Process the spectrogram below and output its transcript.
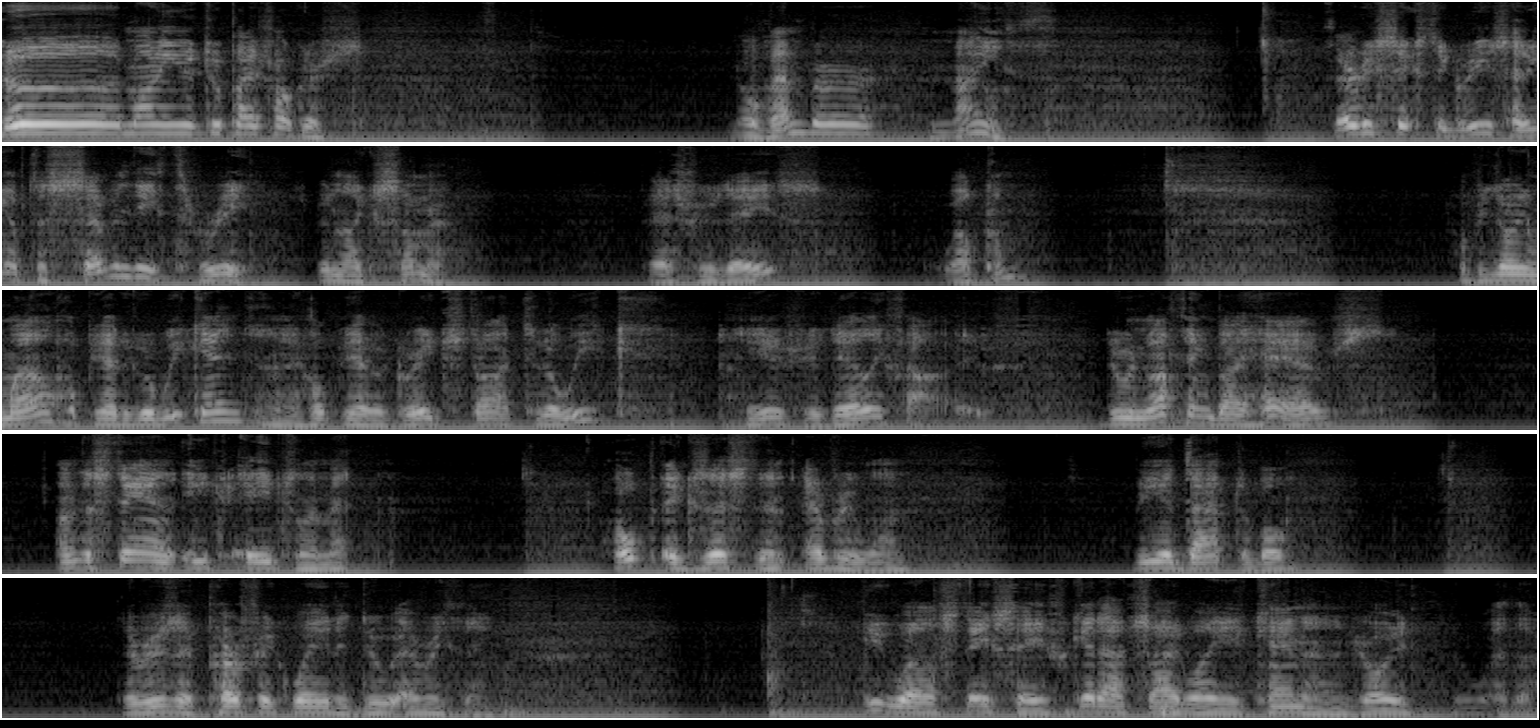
Good morning, YouTube Pipe Smokers. November 9th. 36 degrees, heading up to 73. It's been like summer past few days. Welcome. Hope you're doing well. Hope you had a good weekend. And I hope you have a great start to the week. Here's your Daily 5. Do nothing by halves. Understand each age limit. Hope exists in everyone. Be adaptable. There is a perfect way to do everything. Be well, stay safe, get outside while you can, and enjoy the weather.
